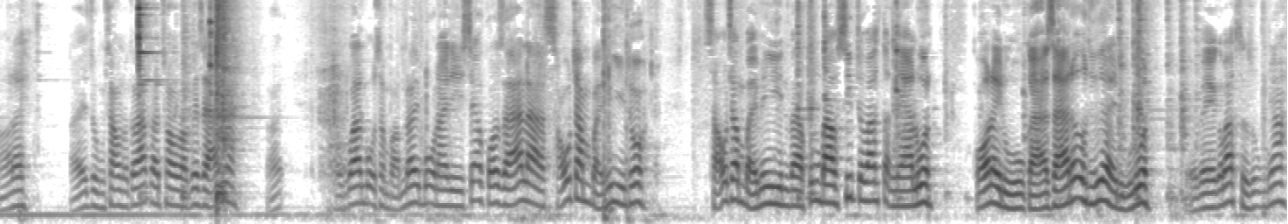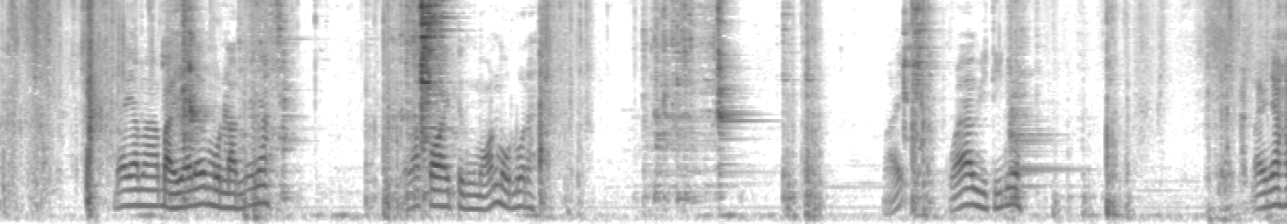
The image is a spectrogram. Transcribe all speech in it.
Đó đây. Đấy dùng xong rồi các bác à, cho vào cái giá nha. Đấy. Tổng quan bộ sản phẩm đây bộ này thì sẽ có giá là 670.000 thôi. 670.000 và cũng bao ship cho bác tận nhà luôn. Có đầy đủ cả giá đỡ thứ đầy đủ luôn. Để về các bác sử dụng nhá đây em à, bày ra đây một lần nữa nhá. Để bác coi từng món một luôn này. Đấy quá uy tín luôn. Đây nhá.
